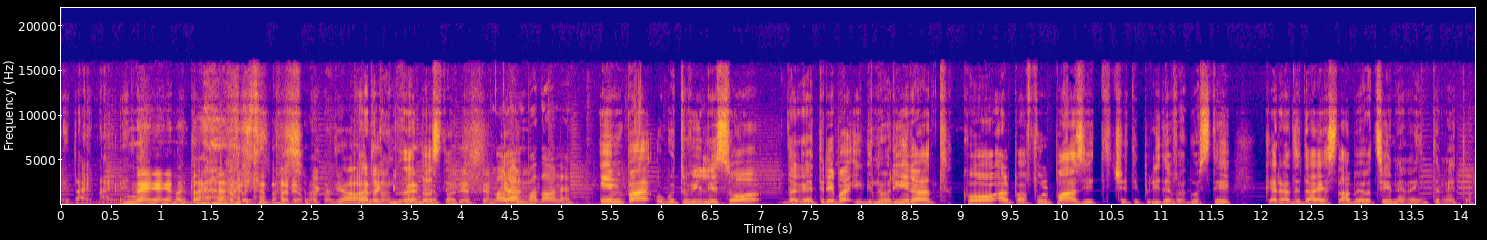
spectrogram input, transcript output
ne daje največ. Ne, ne Pač- daje ja, največ denarja, ampak ja, pardon, da, je dosti. pa res, ja. Malo jim pa da, ne? In pa ugotovili so, da ga je treba ignorirati, ko, ali pa ful paziti, če ti pride v gosti, ker rade daje slabe ocene na internetu.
